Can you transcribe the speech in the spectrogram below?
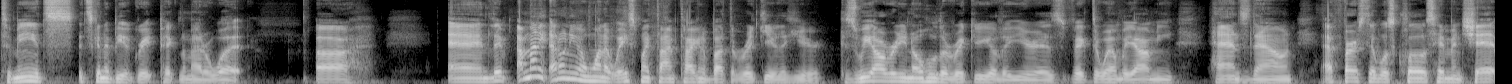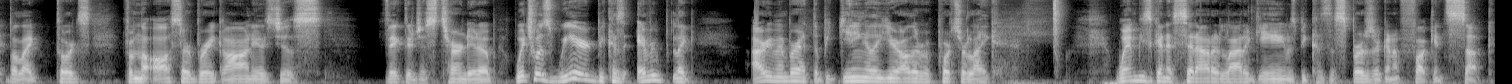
To me, it's it's gonna be a great pick no matter what. Uh and I'm not I don't even want to waste my time talking about the rookie of the year. Because we already know who the rookie of the year is. Victor Wembanyama hands down. At first, it was close, him and Chet, but like towards from the All Star break on, it was just Victor just turned it up, which was weird because every like I remember at the beginning of the year, all the reports were like, Wemby's gonna sit out a lot of games because the Spurs are gonna fucking suck.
